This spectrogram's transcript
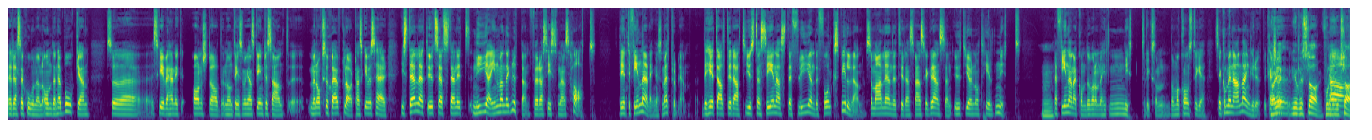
recensionen om den här boken så eh, skriver Henrik Arnstad någonting som är ganska intressant, eh, men också självklart. Han skriver så här, istället utsätts ständigt nya invandrargruppen för rasismens hat. Det är inte finnar längre som är ett problem. Det heter alltid att just den senaste flyende folkspillran som anlände till den svenska gränsen utgör något helt nytt. Mm. När finnarna kom, då var de helt nytt. Liksom. De var konstiga. Sen kom en annan grupp. Var Kanske, det Jugoslav? Forna ja, Jugoslavien?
